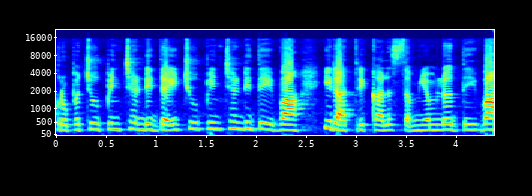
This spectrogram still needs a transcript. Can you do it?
కృప చూపించండి దయ చూపించండి దేవా. ఈ రాత్రికాల సమయంలో దేవా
